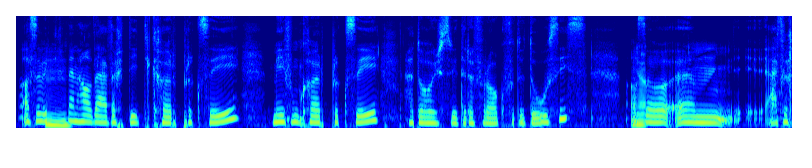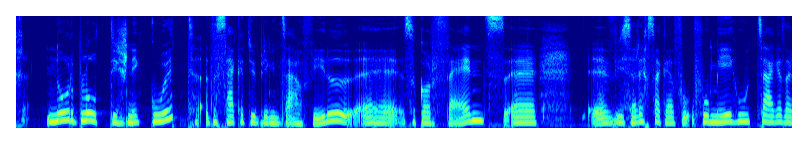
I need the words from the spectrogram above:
Also wirklich dann halt einfach die, die Körper sehen, mehr vom Körper sehen. Auch da ist es wieder eine Frage von der Dosis. Also, ähm, einfach nur Blut ist nicht gut. Das sagen übrigens auch viele, äh, sogar Fans, äh, äh, wie soll ich sagen, von, von mehr Haut sagen, ein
